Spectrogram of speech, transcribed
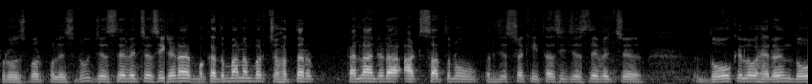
ਫਿਰੋਜ਼ਪੁਰ ਪੁਲਿਸ ਨੂੰ, ਜਿਸ ਦੇ ਵਿੱਚ ਅਸੀਂ ਜਿਹੜਾ ਮੁਕੱਦਮਾ ਨੰਬਰ 74 ਪਹਿਲਾਂ ਜਿਹੜਾ 8-7 ਨੂੰ ਰਜਿਸਟਰ ਕੀਤਾ ਸੀ, ਜਿਸ ਦੇ ਵਿੱਚ 2 ਕਿਲੋ ਹੈਰੋਇਨ 2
